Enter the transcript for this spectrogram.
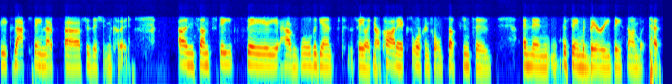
the exact same that a physician could. In some states, they have rules against, say, like narcotics or controlled substances and then the same would vary based on what tests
